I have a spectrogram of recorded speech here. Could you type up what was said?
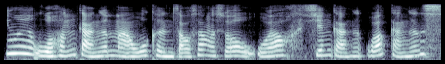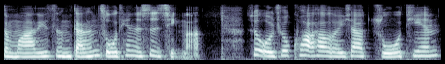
因为我很感恩嘛，我可能早上的时候我要 先感恩，我要感恩什么啊？你只能感恩昨天的事情嘛，所以我就括号了一下昨天。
